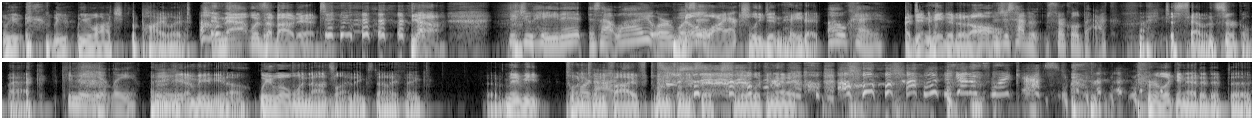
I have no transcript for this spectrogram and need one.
we we we watched the pilot, and that was about it. Yeah. Did you hate it? Is that why, or was no, it? I actually didn't hate it. Okay, I didn't hate it at all. I just haven't circled back I just haven't circled back. conveniently. I mean, you know, we will win Knots Landings done. I think uh, maybe 2025, 2026. We're looking at it. Oh, we got a forecast. We're looking at it at uh,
